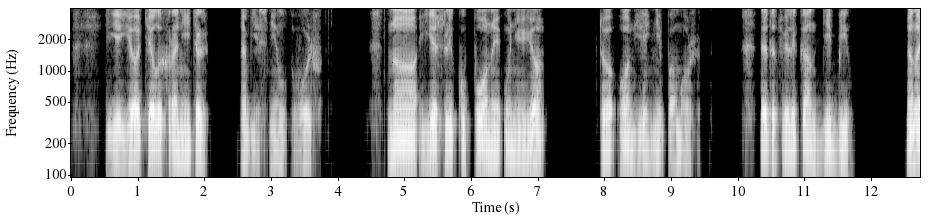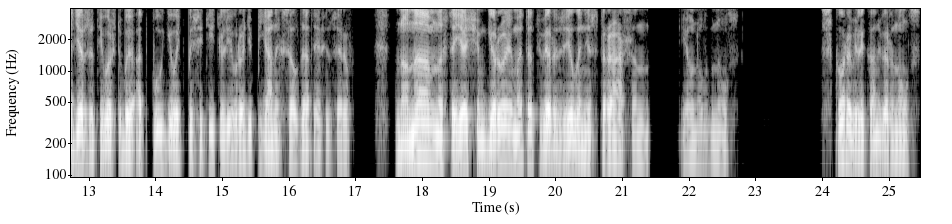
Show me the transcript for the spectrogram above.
— Ее телохранитель, — объяснил Вольф. — Но если купоны у нее, то он ей не поможет. Этот великан — дебил. Она держит его, чтобы отпугивать посетителей вроде пьяных солдат и офицеров. Но нам, настоящим героям, этот верзила не страшен. И он улыбнулся. Скоро великан вернулся.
